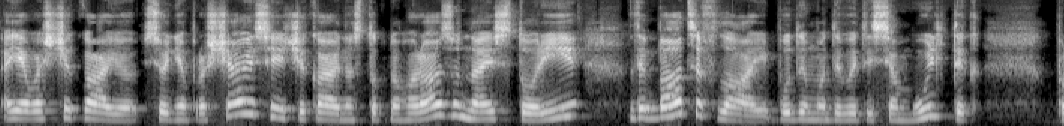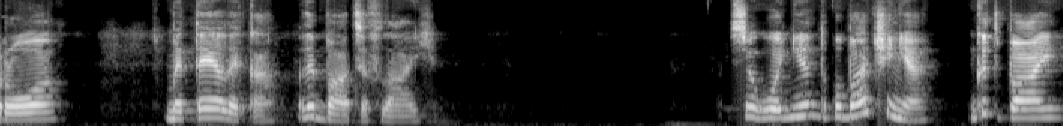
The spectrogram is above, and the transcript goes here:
А я вас чекаю. Сьогодні прощаюся і чекаю наступного разу на історії The Butterfly. Будемо дивитися мультик про метелика The Butterfly. Сьогодні до побачення. Goodbye!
